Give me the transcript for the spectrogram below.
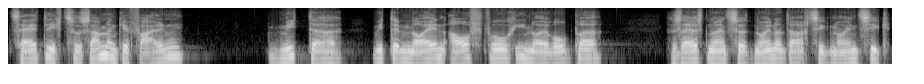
zeitlich zusammengefallen mit, der, mit dem neuen Aufbruch in Europa, das heißt 1989, 90,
